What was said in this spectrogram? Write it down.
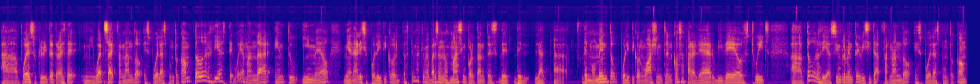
Uh, puedes suscribirte a través de mi website, fernandoespuelas.com. Todos los días te voy a mandar en tu email mi análisis político, los temas que me parecen los más importantes de, de la del momento político en Washington, cosas para leer, videos, tweets, ah, todos los días. Simplemente visita fernandoespuelas.com.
